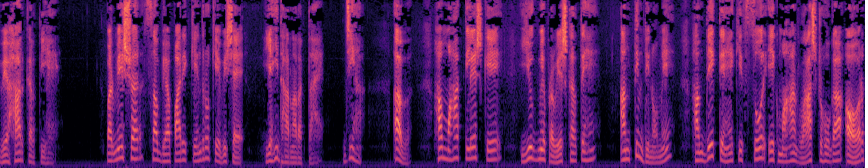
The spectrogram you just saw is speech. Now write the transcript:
व्यवहार करती है। परमेश्वर सब व्यापारिक केंद्रों के विषय यही धारणा रखता है। जी हाँ अब हम महाक्लेश के युग में प्रवेश करते हैं, अंतिम दिनों में हम देखते हैं कि सोर एक महान राष्ट्र होगा और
